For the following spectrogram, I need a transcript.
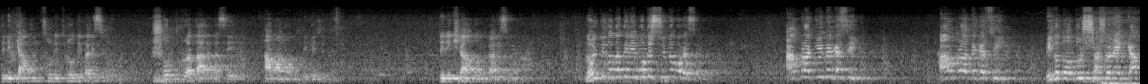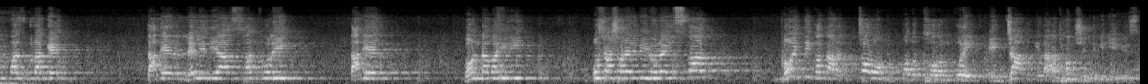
তিনি কেমন চরিত্র অধিকারী ছিল? শত্রুরা তার কাছে আমানত রেখে যেতেন তিনি খেয়ালকারী ছিলেন নৈতিকতা তিনি প্রতিষ্ঠিত করেছেন। আমরা কি দেখেছি? আমরা দেখেছি বিগত দুঃশাসনের ক্যাম্পাস গুলাকে তাদের লেলিদিয়া ছাত্রলীগ, তাদের গন্ডা বাহিনী, প্রশাসনের বিভিন্ন স্তর নৈতিকতার চরম পদক্ষরণ করে এই জাতিকে তারা ধ্বংসের দিকে নিয়ে গেছে।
